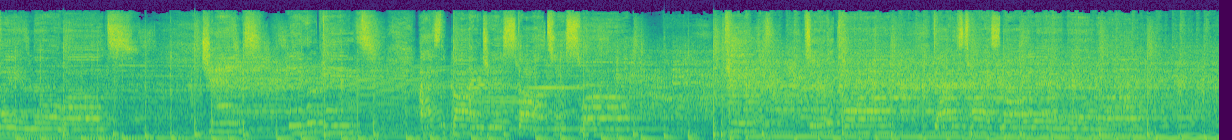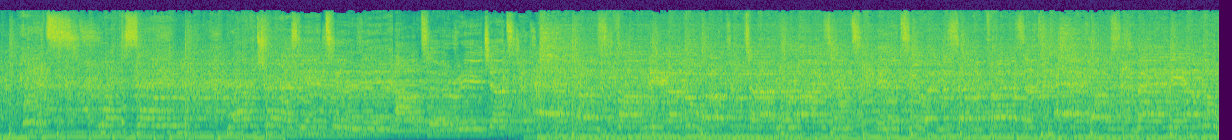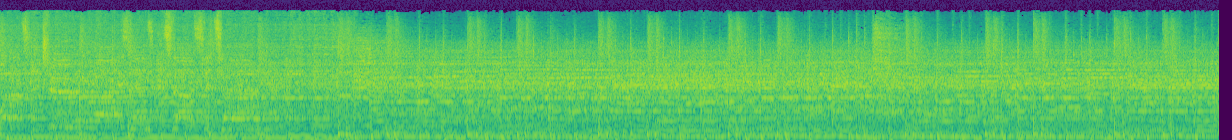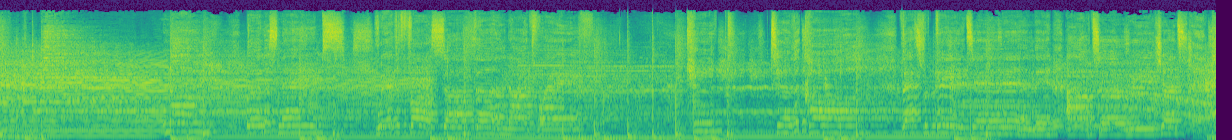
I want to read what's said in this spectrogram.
between the worlds, Chance it repeats as the boundaries start to swirl. Keep to the call that is twice not liminal. It's not the same. Numberless names with the force of the ninth wave. Keep to the call that's repeated in the outer regions.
